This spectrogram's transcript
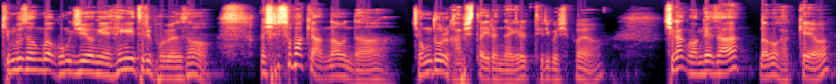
김무성과 공지영의 행위들을 보면서 실수밖에 안 나온다. 정도를 갑시다 이런 이야기를 드리고 싶어요. 시간 관계상 넘어갈게요.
